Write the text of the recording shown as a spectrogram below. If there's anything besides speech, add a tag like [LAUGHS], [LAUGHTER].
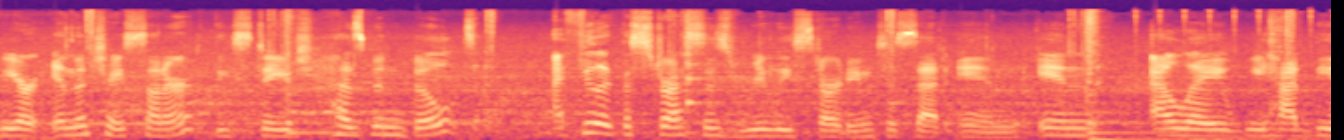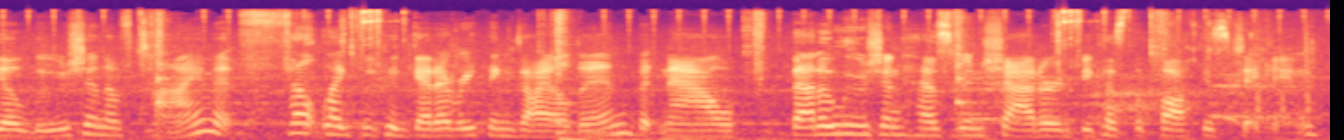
We are in the Chase Center. The stage has been built. I feel like the stress is really starting to set in. In LA, we had the illusion of time. It felt like we could get everything dialed in, but now that illusion has been shattered because the clock is ticking.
